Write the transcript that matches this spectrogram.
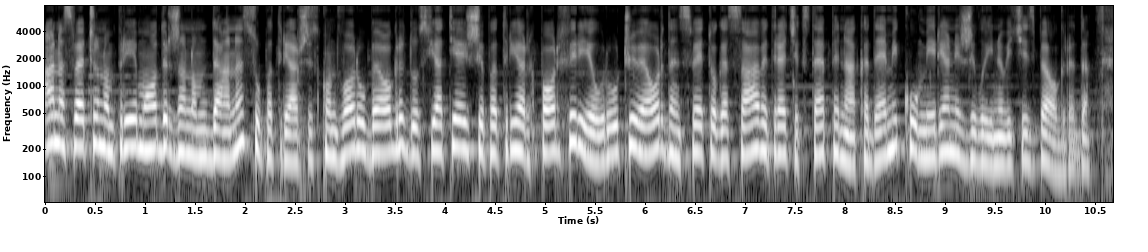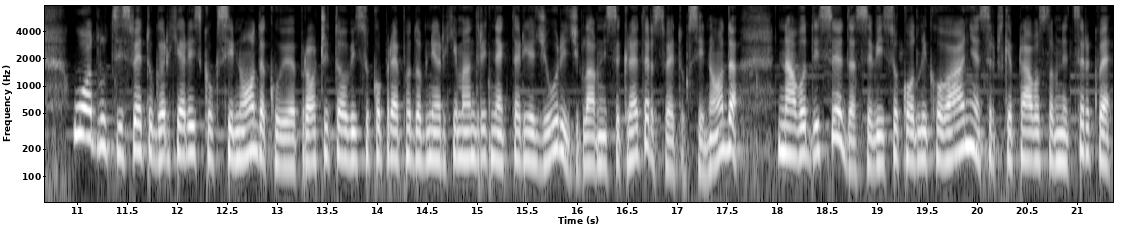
a na svečanom prijemu održanom danas u Patrijaršijskom dvoru u Beogradu Svjatjejši patrijarh Porfirije uručio je orden Svetoga Save trećeg stepena akademiku Mirjani Živojinović iz Beograda. U odluci Svetog arhijerijskog sinoda koju je pročitao visokoprepodobni arhimandrit Nektarije Đurić, glavni sekretar Svetog sinoda, navodi se da se visoko odlikovanje Srpske pravoslavne crkve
